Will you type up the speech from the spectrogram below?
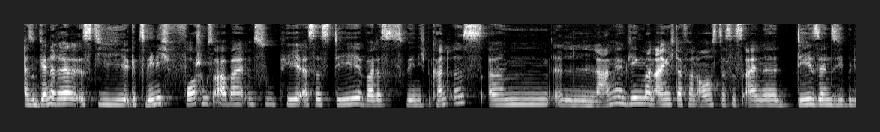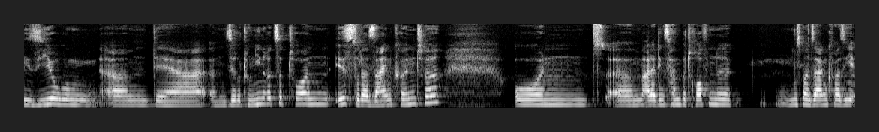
Also generell ist die, gibt's wenig Forschungsarbeiten zu PSSD, weil das wenig bekannt ist. Ähm, lange ging man eigentlich davon aus, dass es eine Desensibilisierung ähm, der ähm, Serotoninrezeptoren ist oder sein könnte. Und ähm, allerdings haben Betroffene muss man sagen, quasi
